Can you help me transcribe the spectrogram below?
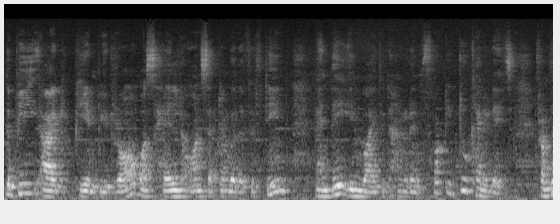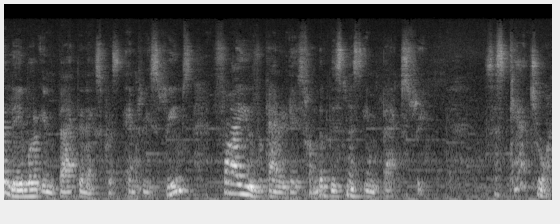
The PEI PNP draw was held on September the 15th and they invited 142 candidates from the Labour Impact and Express entry streams, 5 candidates from the Business Impact stream. Saskatchewan.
